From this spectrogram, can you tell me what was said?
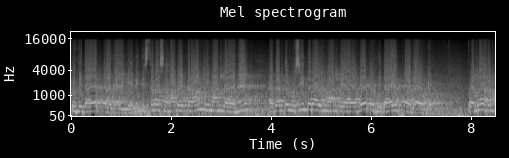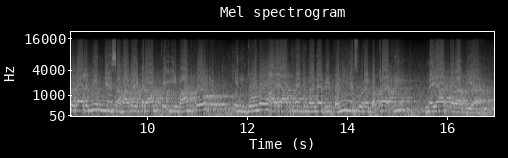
तो हिदायत पा जाएँगे। यानी जिस तरह सहाब कराम ईमान लाए हैं, अगर तुम उसी तरह ईमान ले आओगे तो हिदायत पा जाओगे। तो अल्लाह रबालमीन ने सहाब कराम के ईमान को इन दोनों आयात में जो मैंने अभी पढ़ी है सूर्य बकरा की मैार करार दिया है।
